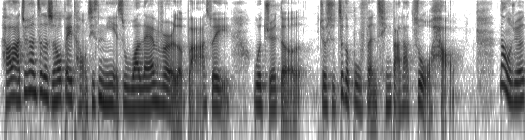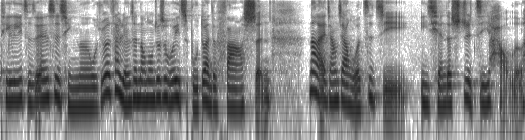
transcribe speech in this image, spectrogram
好啦，就算这个时候被捅，其实你也是 whatever 了吧。所以我觉得，就是这个部分，请把它做好。那我觉得提离职这件事情呢，我觉得在人生当中就是会一直不断的发生。那来讲讲我自己以前的事迹好了。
